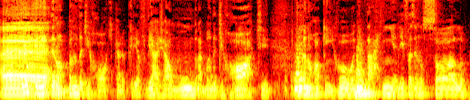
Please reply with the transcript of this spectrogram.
é, Eu queria ter uma banda de rock, cara. Eu queria viajar o mundo na banda de rock, tocando rock and roll, a guitarrinha ali, fazendo solo.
